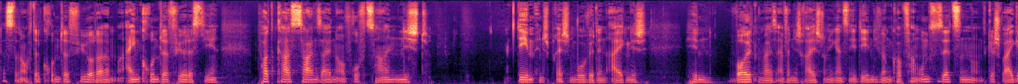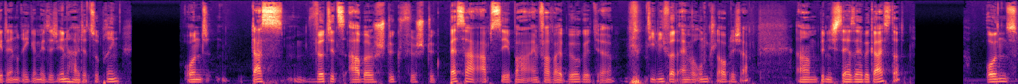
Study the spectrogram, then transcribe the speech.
das ist dann auch der Grund dafür oder ein Grund dafür, dass die Podcast-Zahlen, Seitenaufrufzahlen nicht dem entsprechen, wo wir denn eigentlich hin wollten, weil es einfach nicht reicht, um die ganzen Ideen, die wir im Kopf haben, umzusetzen und geschweige denn regelmäßig Inhalte zu bringen. Und das wird jetzt aber Stück für Stück besser absehbar, einfach weil Birgit, ja, die liefert einfach unglaublich ab. Ähm, bin ich sehr, sehr begeistert. Und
